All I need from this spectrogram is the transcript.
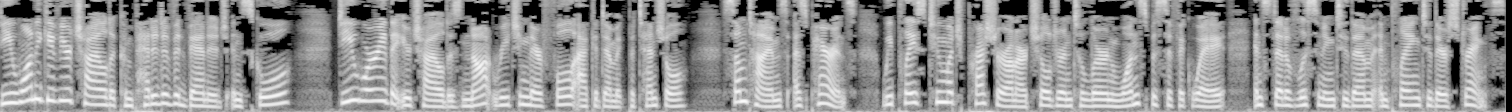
Do you want to give your child a competitive advantage in school? Do you worry that your child is not reaching their full academic potential? Sometimes, as parents, we place too much pressure on our children to learn one specific way instead of listening to them and playing to their strengths.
